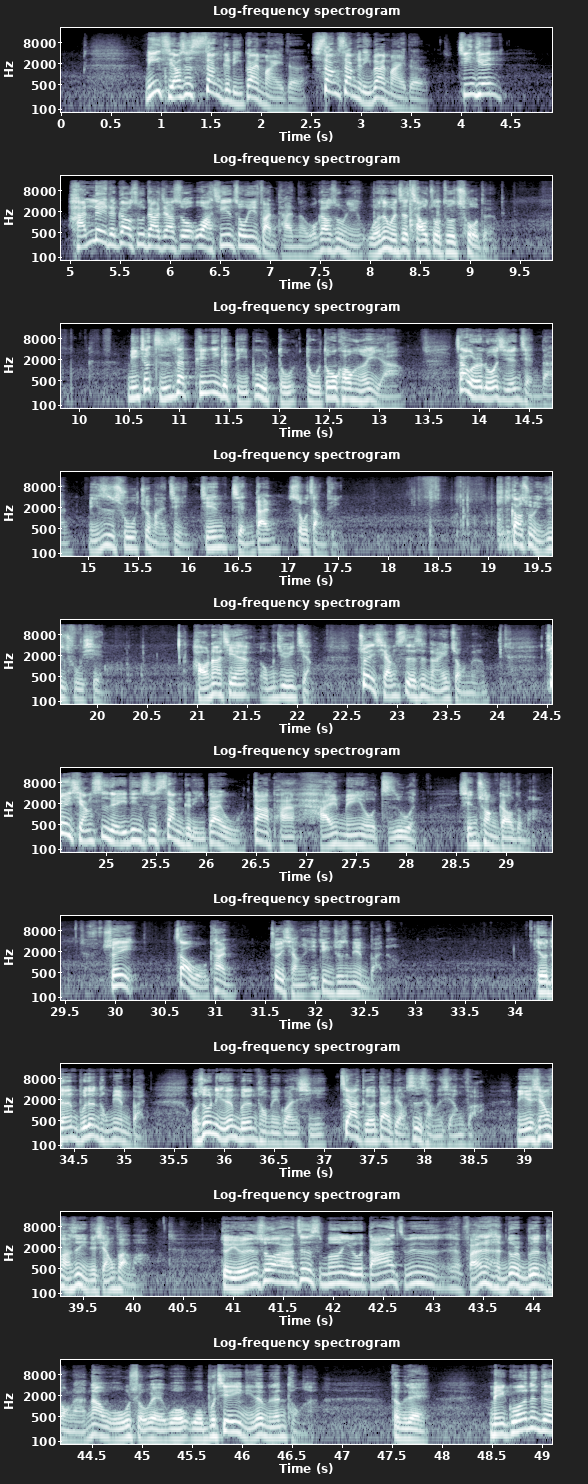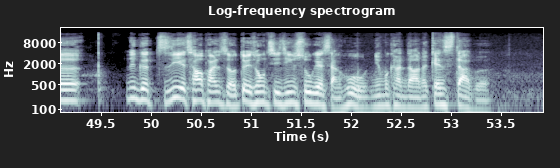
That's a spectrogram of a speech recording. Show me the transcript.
你只要是上个礼拜买的，上上个礼拜买的，今天含泪的告诉大家说，哇，今天终于反弹了。我告诉你，我认为这操作都是错的。你就只是在拼一个底部赌赌多空而已啊！在我的逻辑很简单，你日出就买进，今天简单收涨停，告诉你日出线。好，那今天我们继续讲，最强势的是哪一种呢？最强势的一定是上个礼拜五大盘还没有止稳，先创高的嘛。所以照我看，最强一定就是面板了。有的人不认同面板，我说你认不认同没关系，价格代表市场的想法，你的想法是你的想法嘛。对，有人说啊，这个什么有答怎么样？反正很多人不认同了，那我无所谓，我我不介意你认不认同啊，对不对？美国那个那个职业操盘手对冲基金输给散户，你有没有看到那 g a i n stop，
